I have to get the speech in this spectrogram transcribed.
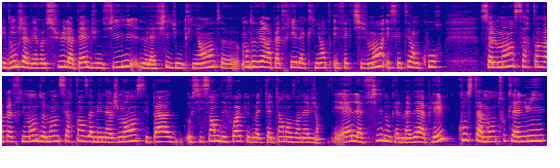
Et donc j'avais reçu l'appel d'une fille, de la fille d'une cliente. on devait rapatrier la cliente effectivement, et c'était en cours Seulement, certains rapatriements demandent certains aménagements. C'est pas aussi simple des fois que de mettre quelqu'un dans un avion. Et elle, la fille, donc elle m'avait appelé constamment toute la nuit.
